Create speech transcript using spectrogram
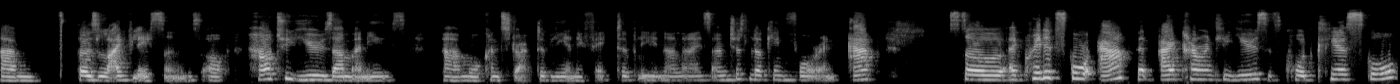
um, those life lessons of how to use our monies uh, more constructively and effectively in our lives. I'm just looking for an app. So a credit score app that I currently use is called Clear Score,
